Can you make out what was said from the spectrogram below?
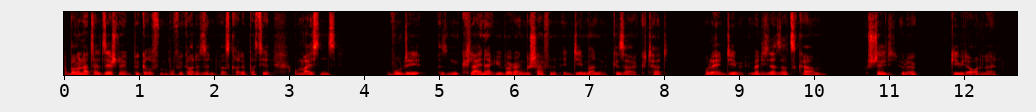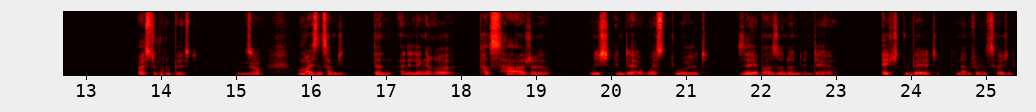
aber man hat halt sehr schnell begriffen, wo wir grade sind, was grade passiert. Und meistens wurde so 'n kleiner Übergang geschaffen, indem man gesagt hat oder indem immer dieser Satz kam: „Stell dich oder geh wieder online.“ „Weißt du, wo du bist?“ Ja. So. Und meistens haben die dann eine längere Passage nicht in der Westworld selber, sondern in der echten Welt, in Anführungszeichen,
